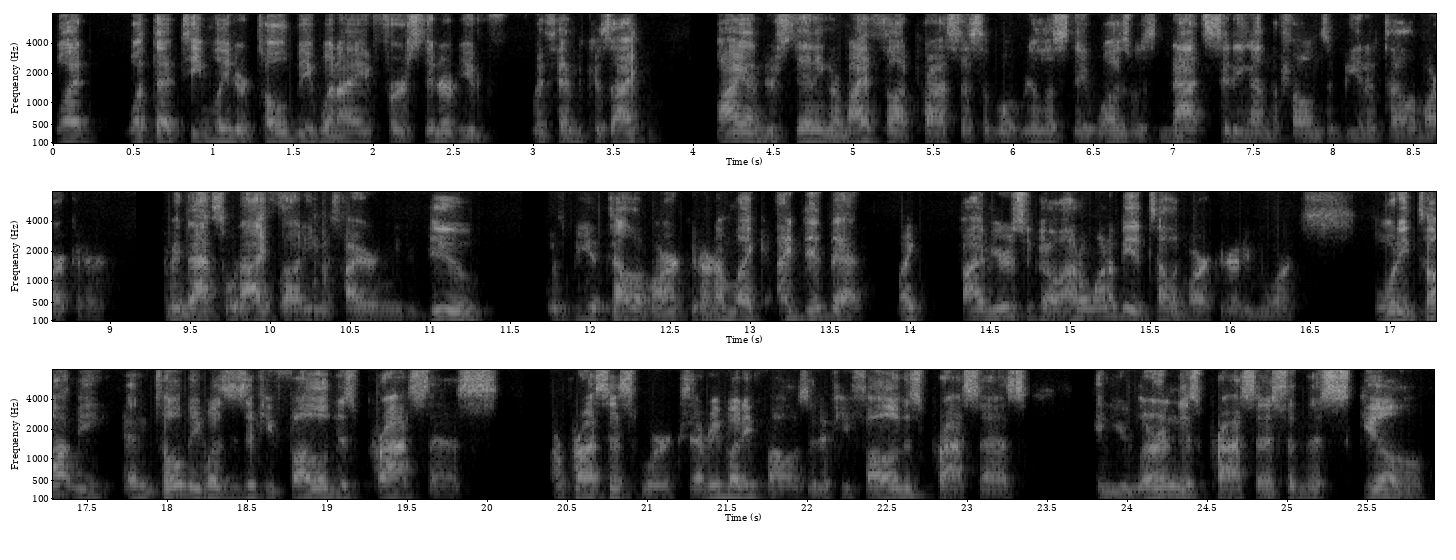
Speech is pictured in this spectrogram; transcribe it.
what what that team leader told me when I first interviewed with him because I my understanding or my thought process of what real estate was was not sitting on the phones and being a telemarketer. I mean, that's what I thought he was hiring me to do was be a telemarketer. And I'm like, I did that like five years ago. I don't want to be a telemarketer anymore. But what he taught me and told me was is if you follow this process, our process works, everybody follows it. If you follow this process and you learn this process and this skill,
